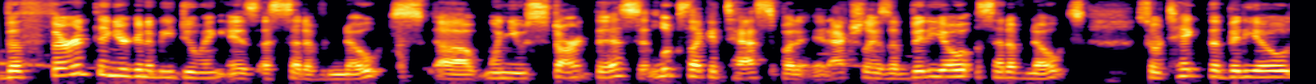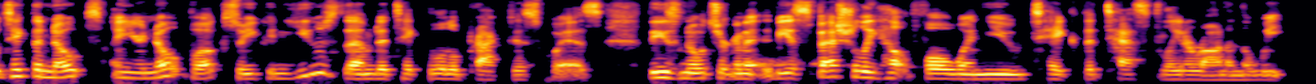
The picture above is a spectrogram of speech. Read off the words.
The third thing you're going to be doing is a set of notes. Uh, when you start this, it looks like a test, but it actually has a video set of notes. So take the video, take the notes in your notebook so you can use them to take the little practice quiz. These notes are going to be especially helpful when you take the test later on in the week.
